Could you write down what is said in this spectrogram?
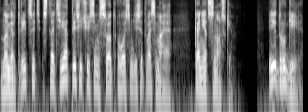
номер 30, статья 1788, конец сноски. И другие.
